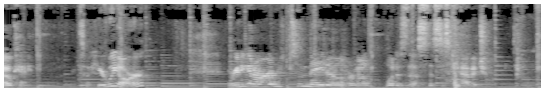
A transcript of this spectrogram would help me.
Okay, so here we are. We're gonna get our tomato, or no, what is this? This is cabbage.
